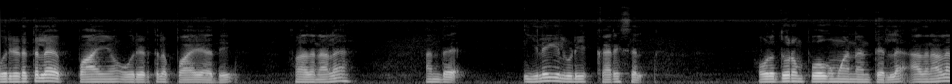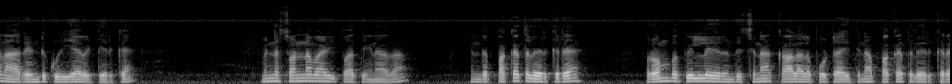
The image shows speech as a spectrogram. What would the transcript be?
ஒரு இடத்துல பாயும் ஒரு இடத்துல பாயாது. ஸோ அதனால் அந்த இலைகளுடைய கரைசல் அவ்வளோ தூரம் போகுமா என்னன்னு தெரில அதனால் நான் ரெண்டு குழியாக வெட்டியிருக்கேன். முன்ன சொன்ன மாதிரி பார்த்தீங்கன்னா தான் இந்த பக்கத்தில் இருக்கிற ரொம்ப பில்லு இருந்துச்சுன்னா காலால் போட்டு ஆயிடுச்சுன்னா பக்கத்தில் இருக்கிற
